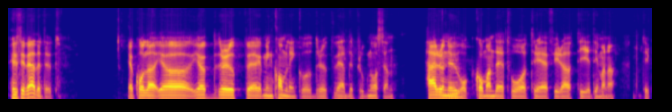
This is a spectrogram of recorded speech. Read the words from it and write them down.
Hur ser vädret ut? Jag, kollar, jag, jag drar upp eh, min comlink och drar upp väderprognosen. Här och nu Mm. och kommande två, tre, fyra, tio timmarna. Typ.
